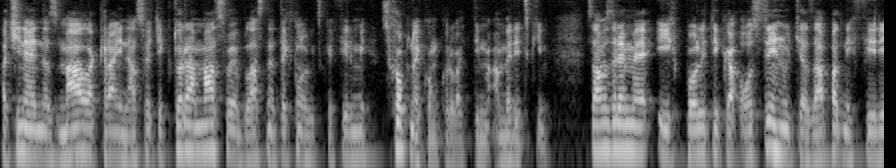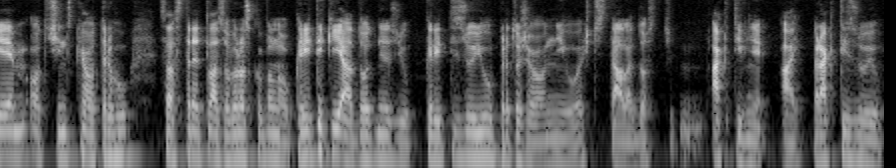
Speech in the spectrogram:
A Čína je jedna z mála krajín na svete, ktorá má svoje vlastné technologické firmy schopné konkurovať tým americkým. Samozrejme, ich politika odstrihnutia západných firiem od čínskeho trhu sa stretla s obrovskou vlnou kritiky a dodnes ju kritizujú, pretože oni ju ešte stále dosť aktívne aj praktizujú.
